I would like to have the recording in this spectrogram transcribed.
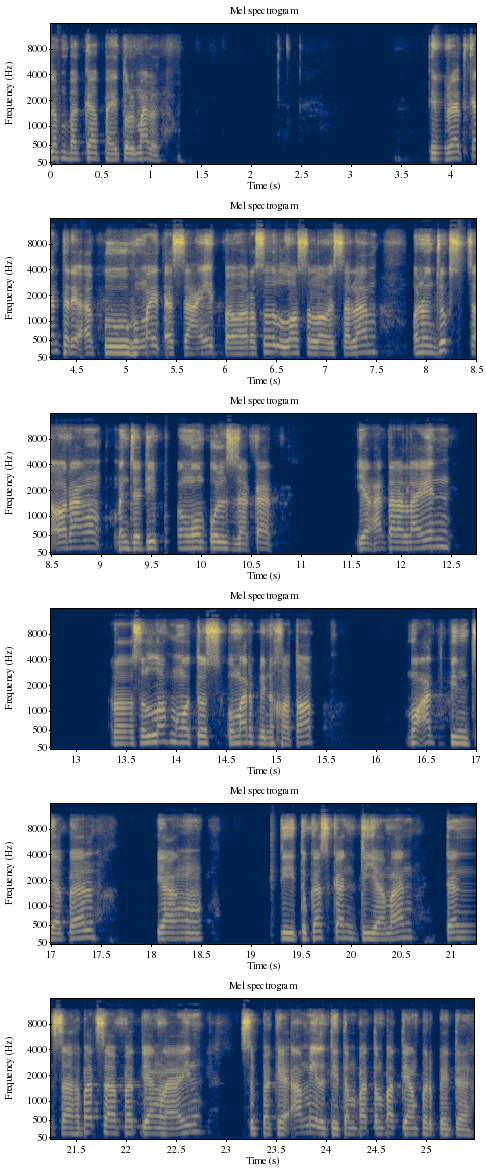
lembaga Baitul Mal. Diriwayatkan dari Abu Humaid As-Sa'id bahwa Rasulullah SAW menunjuk seorang menjadi pengumpul zakat yang antara lain Rasulullah mengutus Umar bin Khattab, Mu'ad bin Jabal yang ditugaskan di Yaman dan sahabat-sahabat yang lain sebagai amil di tempat-tempat yang berbeda.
